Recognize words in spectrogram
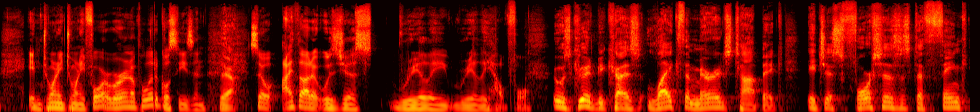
in 2024. We're in a political season, Yeah. So I thought it was just really, really helpful. It was good because, like the marriage topic, it just forces us to think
